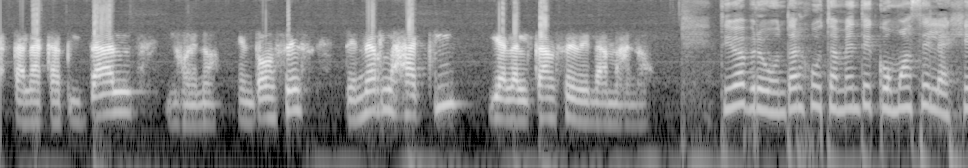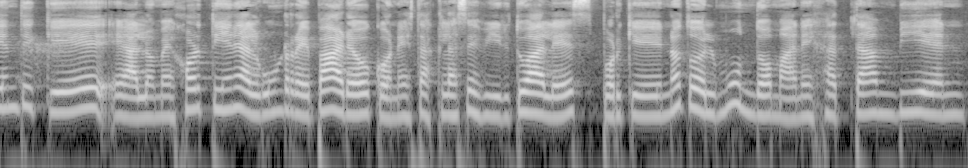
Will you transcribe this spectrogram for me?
hasta la capital, y bueno, entonces tenerlas aquí y al alcance de la mano. Te iba a preguntar justamente cómo hace la gente que eh, a lo mejor tiene algún reparo con estas clases virtuales, porque no todo el mundo maneja tan bien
